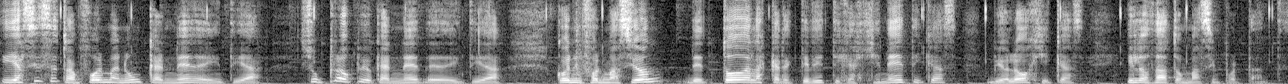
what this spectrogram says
y así se transforma en un carnet de identidad, su propio carnet de identidad, con información de todas las características genéticas, biológicas y los datos más importantes.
